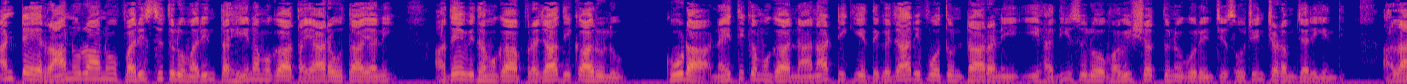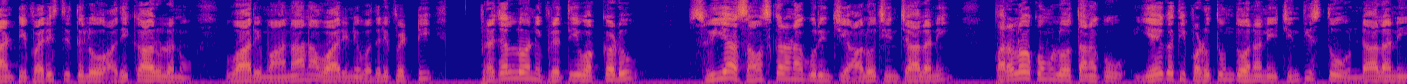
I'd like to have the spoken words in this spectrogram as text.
అంటే రాను రాను పరిస్థితులు మరింత హీనముగా తయారవుతాయని అదే విధముగా ప్రజాధికారులు కూడా నైతికముగా నానాటికి దిగజారిపోతుంటారని ఈ హదీసులో భవిష్యత్తును గురించి సూచించడం జరిగింది. అలాంటి పరిస్థితిలో అధికారులను వారి మానాన వారిని వదిలిపెట్టి ప్రజల్లోని ప్రతి ఒక్కడూ స్వీయ సంస్కరణ గురించి ఆలోచించాలని పరలోకంలో తనకు ఏగతి పడుతుందోనని చింతిస్తూ ఉండాలని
